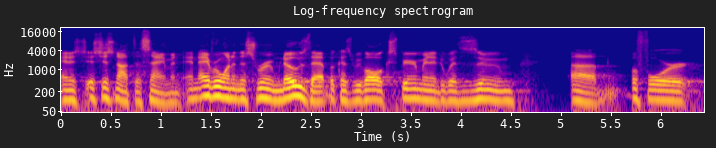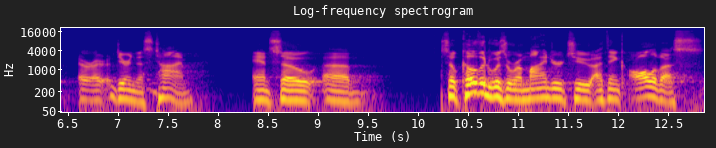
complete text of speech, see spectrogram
and it's, it's just not the same. And, and everyone in this room knows that because we've all experimented with Zoom uh, before or during this time. And so, uh, so COVID was a reminder to I think all of us,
